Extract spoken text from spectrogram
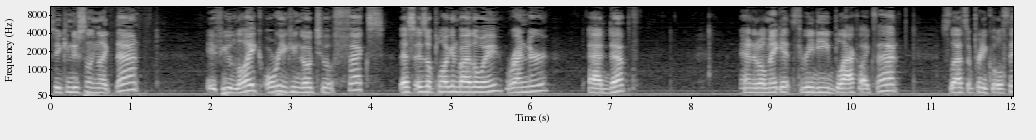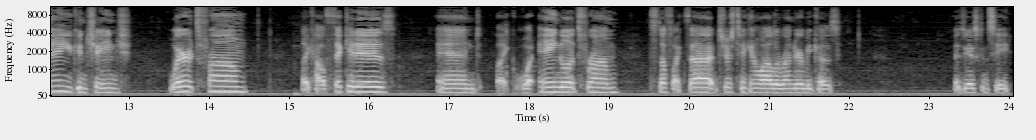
So you can do something like that if you like, or you can go to effects. This is a plugin by the way, render, add depth, and it'll make it 3D black like that. So that's a pretty cool thing. You can change where it's from, like how thick it is, and like what angle it's from, stuff like that. It's just taking a while to render because, as you guys can see.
